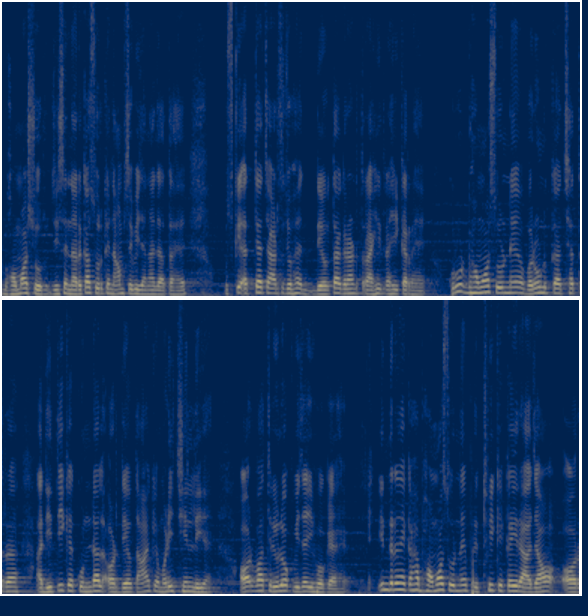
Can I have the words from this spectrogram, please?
भौमासुर, जिसे नरकासुर के नाम से भी जाना जाता है, उसके अत्याचार से जो है देवता ग्रहण त्राही त्राही कर रहे हैं। क्रूर भौमासुर ने वरुण का छत्र, अदिति के कुंडल और देवताओं के मणि छीन ली है और वह त्रिलोक विजयी हो गया है। इंद्र ने कहा भौमासुर ने पृथ्वी के कई राजाओं और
